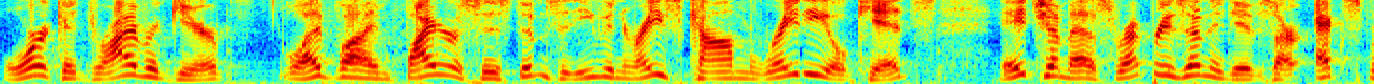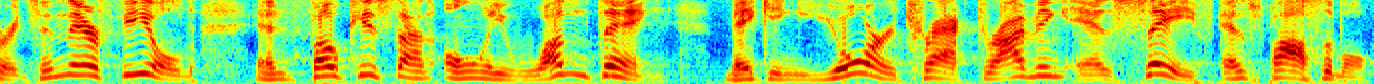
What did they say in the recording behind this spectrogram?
Orca driver gear, Lifeline fire systems, and even Racecom radio kits. HMS representatives are experts in their field and focused on only one thing making your track driving as safe as possible.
